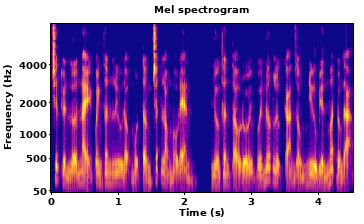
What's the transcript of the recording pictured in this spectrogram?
Chiếc thuyền lớn này quanh thân lưu động một tầng chất lỏng màu đen, nhường thân tàu đối với nước lực cản giống như biến mất đồng dạng.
